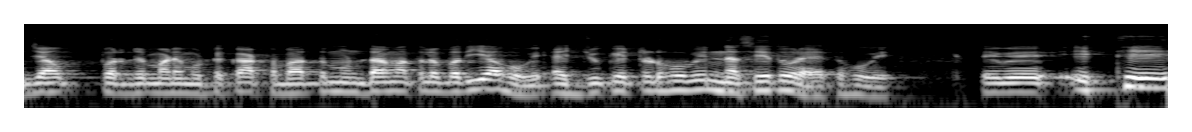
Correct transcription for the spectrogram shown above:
ਜਾਂ ਉੱਪਰ ਮਾੜੇ ਮੋਟੇ ਘੱਟ ਵੱਧ ਮੁੰਡਾ ਮਤਲਬ ਵਧੀਆ ਹੋਵੇ ਐਜੂਕੇਟਡ ਹੋਵੇ, ਨਸ਼ੇ ਤੋਂ ਰਹਿਤ ਹੋਵੇ। ਤੇ ਇੱਥੇ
